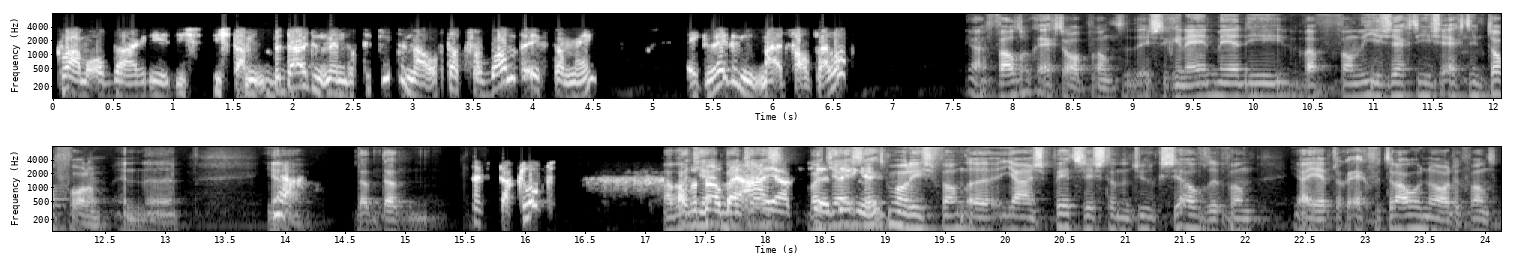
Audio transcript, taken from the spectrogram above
kwamen opdagen, die, die, die staan beduidend minder te keepen nou. Of dat verband heeft daarmee, ik weet het niet, maar het valt wel op. Ja, het valt ook echt op, want er is er geen één meer die, van wie je zegt, die is echt in topvorm. En ja, ja, Dat, dat... dat... Dat klopt. Maar wat, jij, nou wat, Ajax, jij, wat jij zegt, Maurice, van uh, ja, een spits is dan natuurlijk hetzelfde. Van, ja, je hebt toch echt vertrouwen nodig, want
